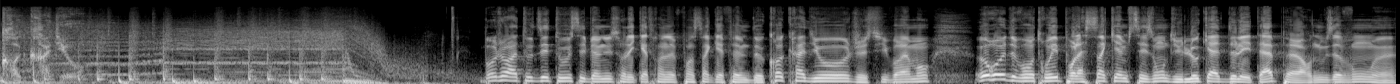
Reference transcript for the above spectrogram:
Croc Radio. Bonjour à toutes et tous et bienvenue sur les 89.5 FM de Croc Radio. Je suis vraiment heureux de vous retrouver pour la cinquième saison du local de l'étape. Alors nous avons, euh,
